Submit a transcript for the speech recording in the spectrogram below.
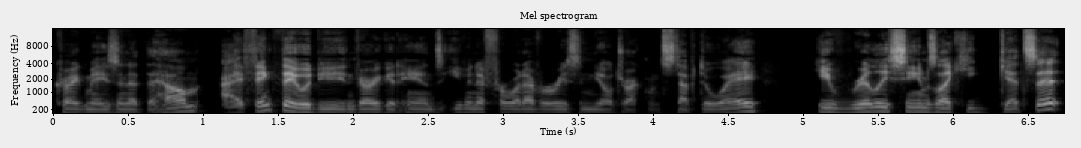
Craig Mazin at the helm. I think they would be in very good hands even if for whatever reason Neil Druckmann stepped away. He really seems like he gets it.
